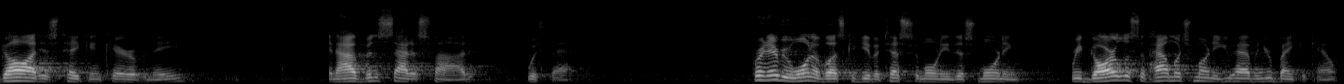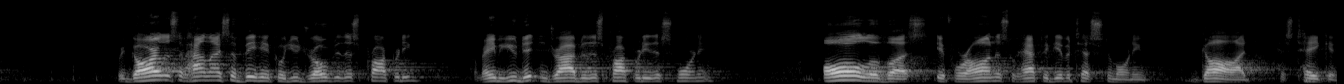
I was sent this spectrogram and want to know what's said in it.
God has taken care of me, and I've been satisfied with that. Friend, every one of us could give a testimony this morning, regardless of how much money you have in your bank account, regardless of how nice a vehicle you drove to this property, or maybe you didn't drive to this property this morning all of us, if we're honest, would have to give a testimony God has taken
